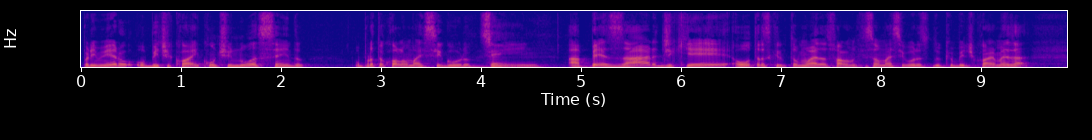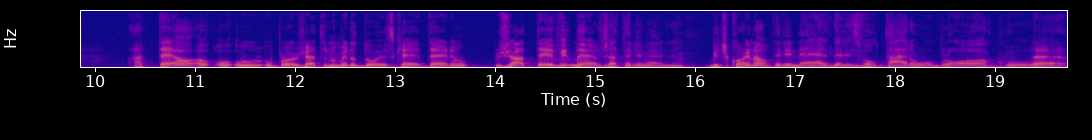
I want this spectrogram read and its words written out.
primeiro, o Bitcoin continua sendo o protocolo mais seguro, Sim. apesar de que outras criptomoedas falam que são mais seguras do que o Bitcoin, mas a- até o, o- o projeto número 2, que é Ethereum, já teve merda. Já teve merda. Bitcoin não. Teve merda, eles voltaram o bloco. É,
